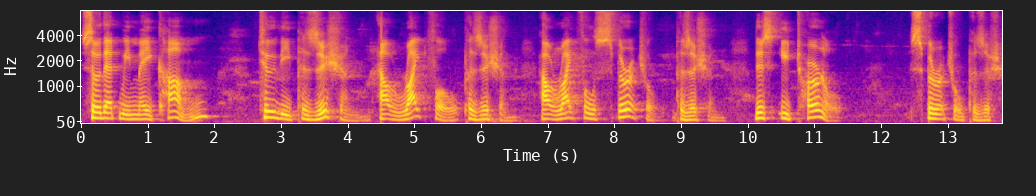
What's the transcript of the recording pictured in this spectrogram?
so that we may come to the position, our rightful position, our rightful spiritual position, this eternal spiritual position.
